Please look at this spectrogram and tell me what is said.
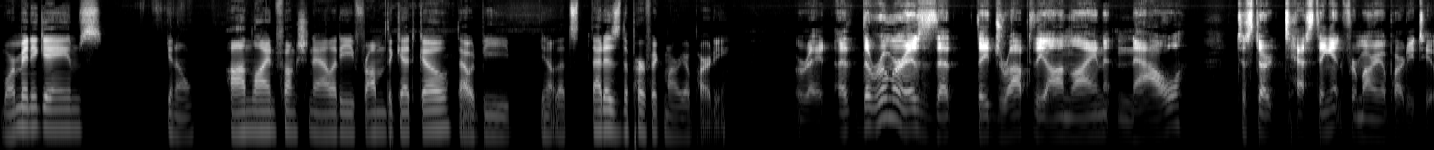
more mini games, you know, online functionality from the get go. That would be, you know, that's that is the perfect Mario Party. Right. Uh, the rumor is that they dropped the online now to start testing it for Mario Party 2.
